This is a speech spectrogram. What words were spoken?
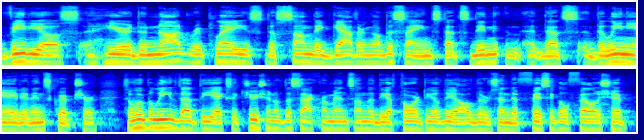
videos here do not replace the Sunday gathering of the saints that's, de- that's delineated in Scripture. So we believe that the execution of the sacraments under the authority of the elders and the physical fellowship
